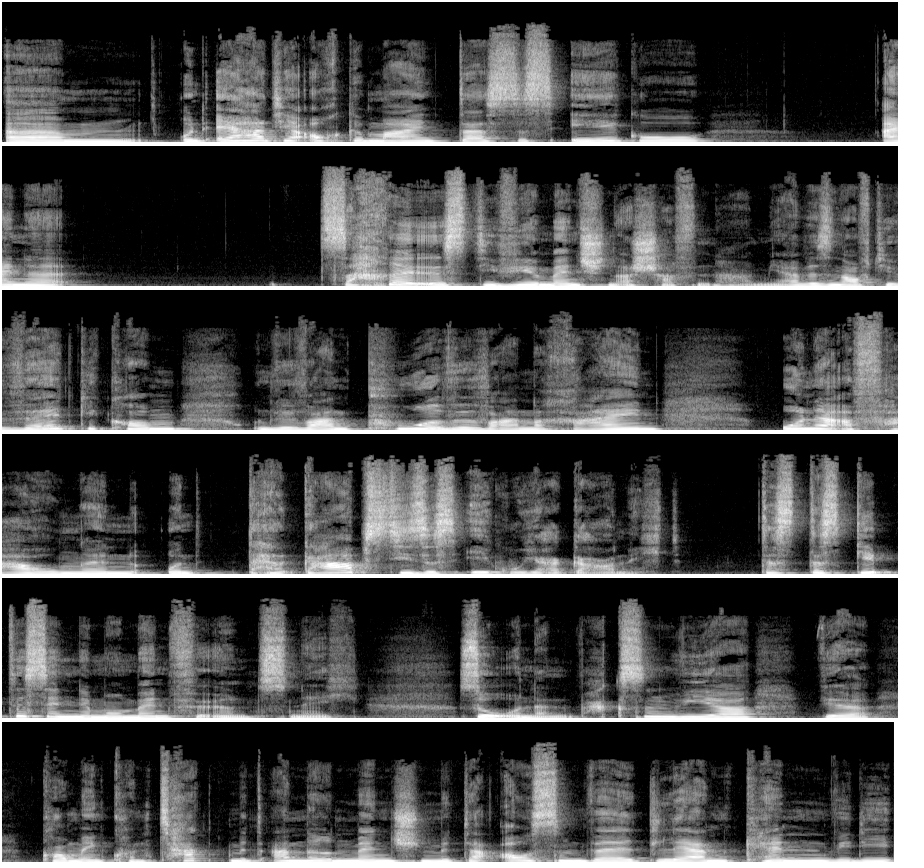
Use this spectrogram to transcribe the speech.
Ähm, und er hat ja auch gemeint, dass das Ego eine Sache ist, die wir Menschen erschaffen haben. Ja, wir sind auf die Welt gekommen und wir waren pur, wir waren rein, ohne Erfahrungen und da gab es dieses Ego ja gar nicht das, das gibt es in dem Moment für uns nicht. So, und dann wachsen wir, wir kommen in Kontakt mit anderen Menschen, mit der Außenwelt, lernen kennen, wie die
